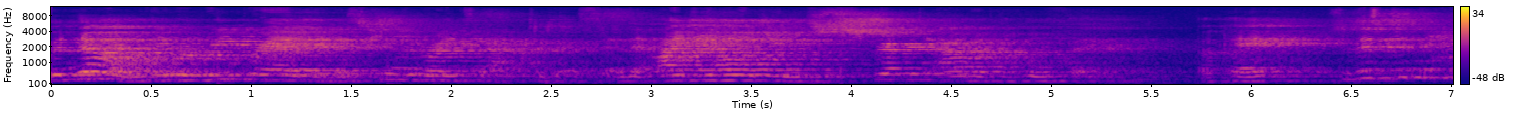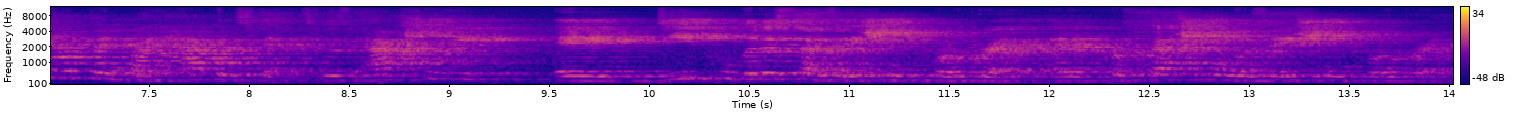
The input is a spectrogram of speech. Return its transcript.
But no, they were rebranded as human rights activists, and the ideology was stripped out of the whole thing, okay? So this didn't happen by happenstance. It was actually a depoliticization program and a professionalization program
